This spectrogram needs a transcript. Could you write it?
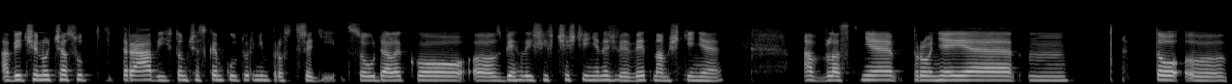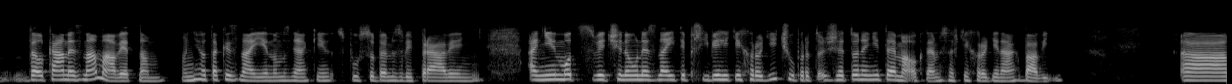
a většinu času tráví v tom českém kulturním prostředí. Jsou daleko uh, zběhlejší v češtině než ve větnamštině a vlastně pro ně je um, to uh, velká neznámá Větnam. Oni ho taky znají jenom s nějakým způsobem z vyprávění. Ani moc většinou neznají ty příběhy těch rodičů, protože to není téma, o kterém se v těch rodinách baví a,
